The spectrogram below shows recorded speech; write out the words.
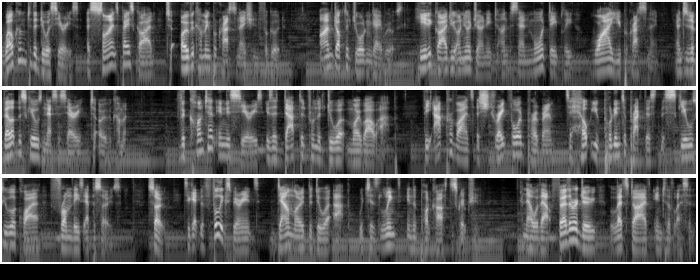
Welcome to the Doer Series, a science based guide to overcoming procrastination for good. I'm Dr. Jordan Gabriels, here to guide you on your journey to understand more deeply why you procrastinate and to develop the skills necessary to overcome it. The content in this series is adapted from the Doer mobile app. The app provides a straightforward program to help you put into practice the skills you will acquire from these episodes. So, to get the full experience, download the Doer app, which is linked in the podcast description. Now, without further ado, let's dive into the lesson.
